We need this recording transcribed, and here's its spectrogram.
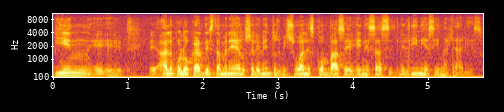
bien al colocar de esta manera los elementos visuales con base en esas líneas imaginarias.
